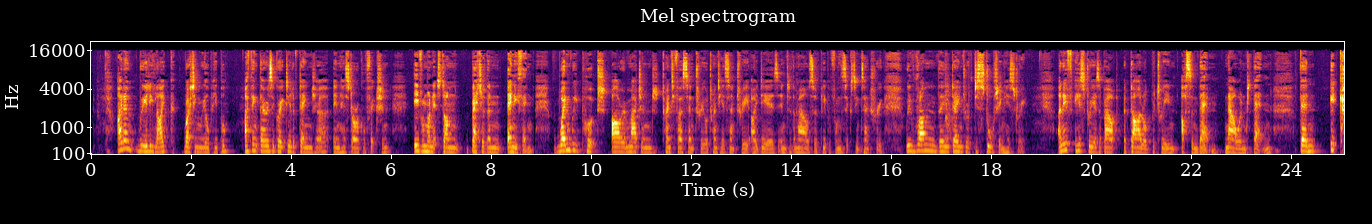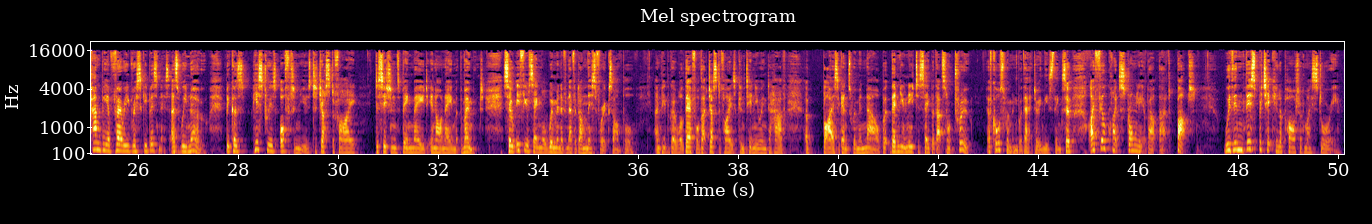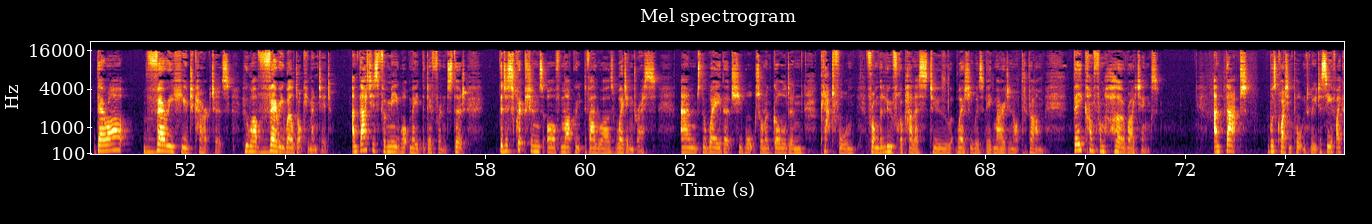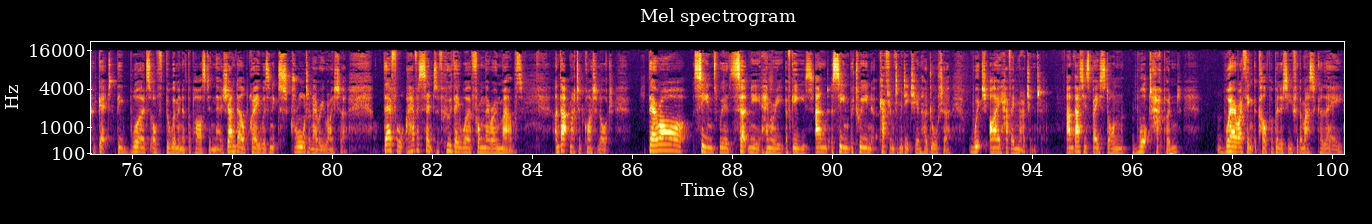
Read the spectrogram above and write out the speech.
I don't really like writing real people. I think there is a great deal of danger in historical fiction even when it's done better than anything. When we put our imagined 21st century or 20th century ideas into the mouths of people from the 16th century, we run the danger of distorting history. And if history is about a dialogue between us and them, now and then, then it can be a very risky business, as we know, because history is often used to justify decisions being made in our name at the moment. So if you're saying, well, women have never done this, for example, and people go, well, therefore that justifies continuing to have a bias against women now, but then you need to say, but that's not true. Of course, women were there doing these things. So I feel quite strongly about that. But within this particular part of my story, there are very huge characters who are very well documented. And that is for me what made the difference that the descriptions of Marguerite de Valois' wedding dress and the way that she walked on a golden platform from the Louvre Palace to where she was being married in Notre Dame, they come from her writings. And that was quite important to me to see if I could get the words of the women of the past in there. Jeanne d'Albret was an extraordinary writer. Therefore, I have a sense of who they were from their own mouths. And that mattered quite a lot. There are scenes with certainly Henry of Guise and a scene between Catherine de' Medici and her daughter, which I have imagined. And that is based on what happened, where I think the culpability for the massacre lay,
